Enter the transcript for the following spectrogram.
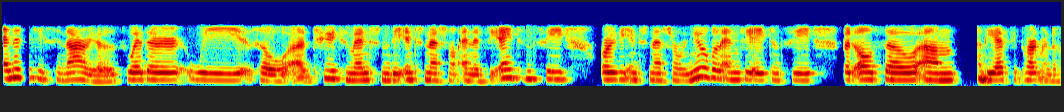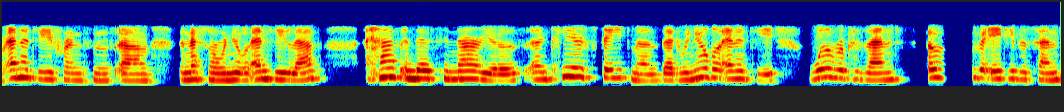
energy scenarios, whether we, so uh, two to mention the International Energy Agency or the International Renewable Energy Agency, but also um, the US Department of Energy, for instance, um, the National Renewable Energy Lab, have in their scenarios a clear statement that renewable energy will represent over 80%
